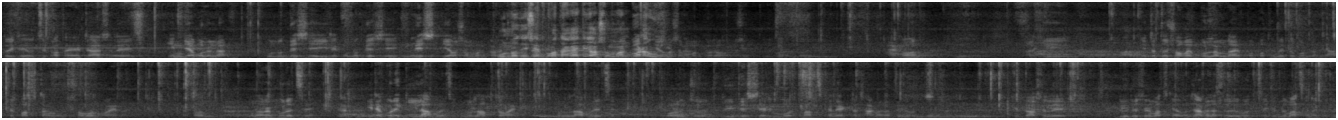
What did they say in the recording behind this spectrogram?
তো এটাই হচ্ছে কথা এটা আসলে ইন্ডিয়া বলে না কোনো দেশে এটা কোনো দেশে দেশকে অসম্মান করা অন্য দেশের পতাকাকে অসম্মান করা উচিত অসম্মান করা উচিত এখন আর কি এটা তো সবাই বললাম না প্রথমে তো বললাম যে হাতে পাঁচটা আঙুল সমান হয় না। এখন ওনারা করেছে এটা করে কি লাভ হয়েছে? কোনো লাভ তো হয়নি কোনো লাভ হয়েছে? বরঞ্চ দুই দেশের মাঝখানে একটা ঝামেলা তৈরি হচ্ছে। কিন্তু আসলে দুই দেশের মাঝখানে এখন ঝামেলা তৈরি হচ্ছে, কিন্তু মাঝখানে শুধু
